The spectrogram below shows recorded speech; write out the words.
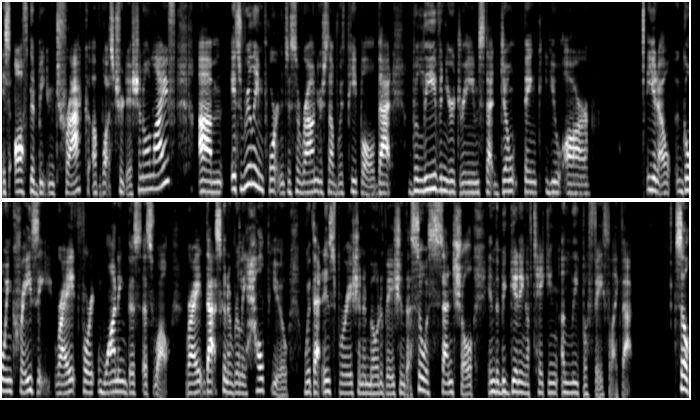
is off the beaten track of what's traditional life, um, it's really important to surround yourself with people that believe in your dreams, that don't think you are you know, going crazy, right? For wanting this as well, right? That's going to really help you with that inspiration and motivation that's so essential in the beginning of taking a leap of faith like that. So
